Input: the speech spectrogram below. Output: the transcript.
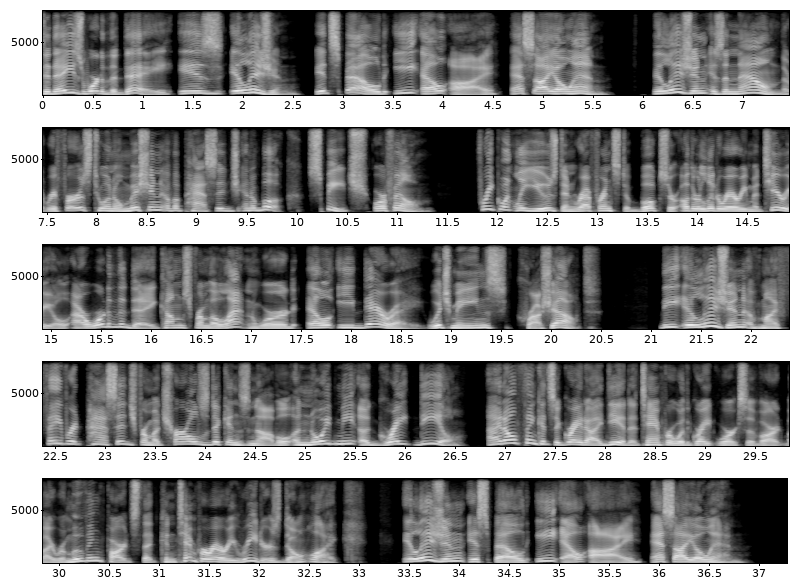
Today's word of the day is elision. It's spelled E L I S I O N. Elision is a noun that refers to an omission of a passage in a book, speech, or film. Frequently used in reference to books or other literary material, our word of the day comes from the Latin word elidere, which means crush out. The elision of my favorite passage from a Charles Dickens novel annoyed me a great deal. I don't think it's a great idea to tamper with great works of art by removing parts that contemporary readers don't like. Elision is spelled E L I S I O N.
